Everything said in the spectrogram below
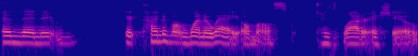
and then it it kind of went away almost his bladder issue.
